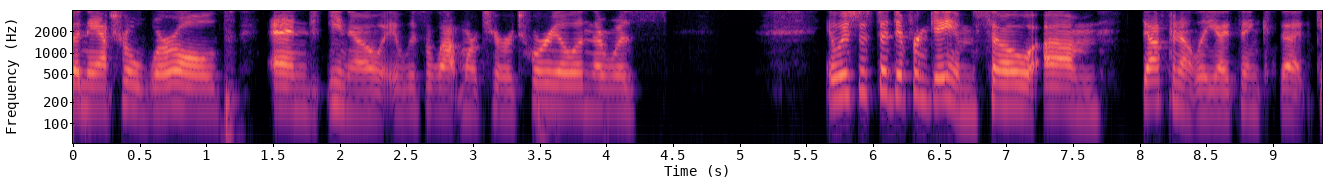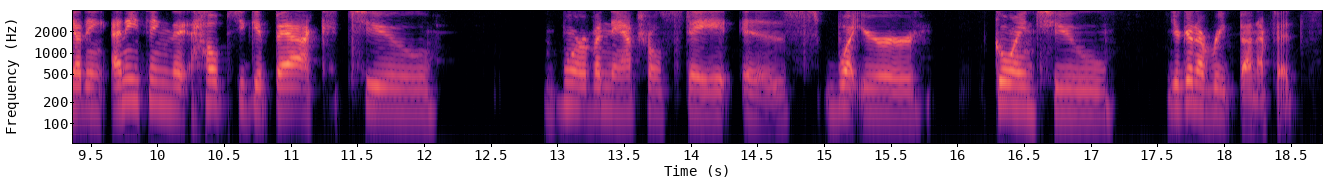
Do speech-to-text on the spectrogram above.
the natural world and you know it was a lot more territorial and there was it was just a different game. So um definitely i think that getting anything that helps you get back to more of a natural state is what you're going to you're going to reap benefits.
